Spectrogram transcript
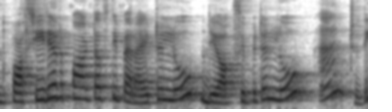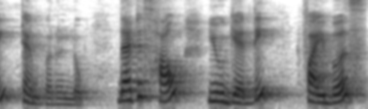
the posterior part of the parietal lobe, the occipital lobe and to the temporal lobe. That is how you get the fibers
